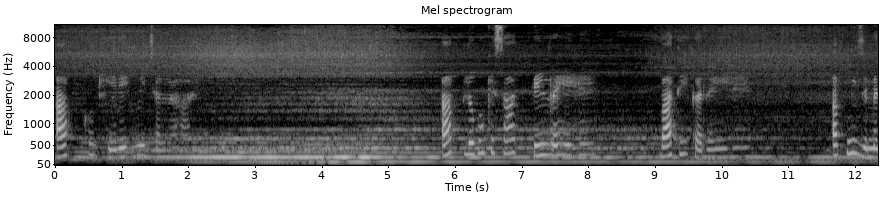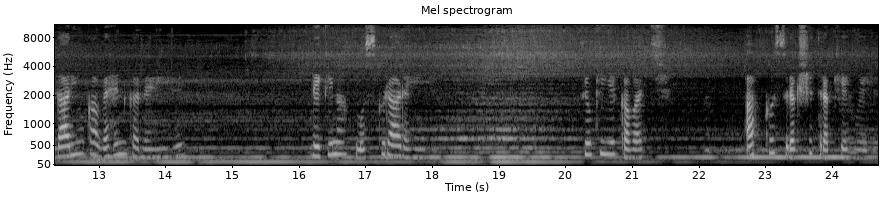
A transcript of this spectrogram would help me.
आपको घेरे हुए चल रहा है। आप लोगों के साथ मिल रहे हैं, बातें कर रहे हैं, अपनी जिम्मेदारियों का वहन कर रहे हैं, लेकिन आप मुस्कुरा रहे हैं, क्योंकि ये कवच आपको सुरक्षित रखे हुए हैं।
